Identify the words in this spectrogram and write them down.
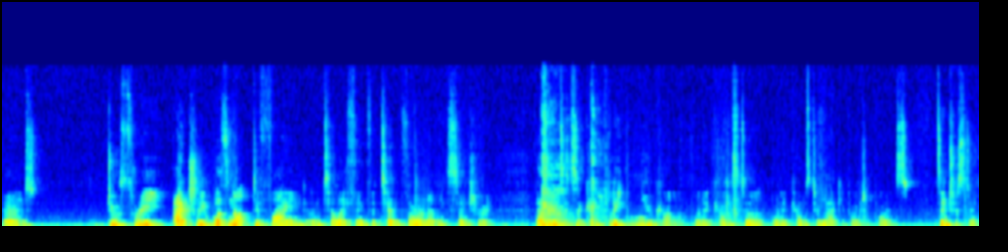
And Du 3 actually was not defined until I think the 10th or 11th century. That means it's a complete newcomer when it comes to when it comes to acupuncture points. It's interesting.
